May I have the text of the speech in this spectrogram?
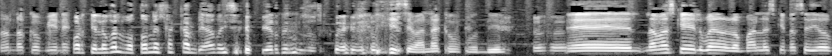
no, no conviene. Porque luego el botón está cambiado y se pierden los juegos. y se van a confundir. Eh, nada más que, bueno, lo malo es que no se dio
